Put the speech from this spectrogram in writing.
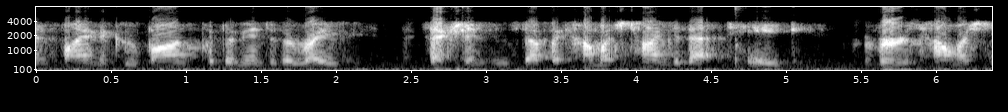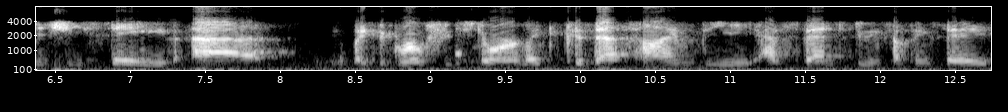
and find the coupons, put them into the right sections and stuff. Like how much time did that take versus how much did she save at like the grocery store? Like could that time be have spent doing something say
